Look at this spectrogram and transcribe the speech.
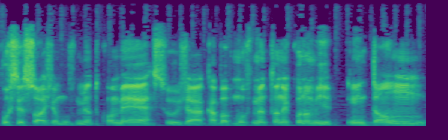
por si só já movimenta o comércio, já acaba movimentando a economia. Então,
